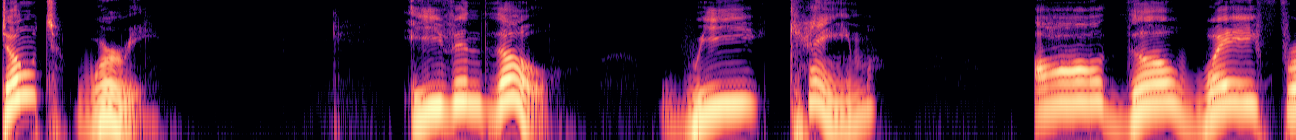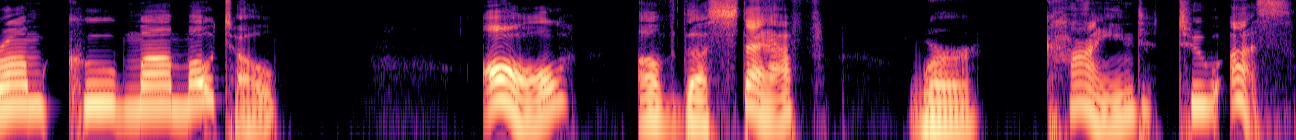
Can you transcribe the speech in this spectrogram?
don't worry. Even though we came all the way from Kumamoto, all of the staff were kind to us.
